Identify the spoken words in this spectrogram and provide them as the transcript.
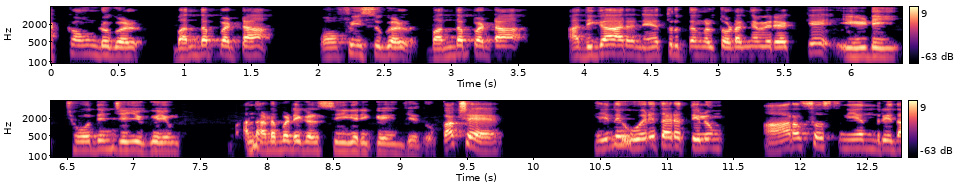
അക്കൗണ്ടുകൾ ബന്ധപ്പെട്ട ഓഫീസുകൾ ബന്ധപ്പെട്ട അധികാര നേതൃത്വങ്ങൾ തുടങ്ങിയവരൊക്കെ ഇ ഡി ചോദ്യം ചെയ്യുകയും നടപടികൾ സ്വീകരിക്കുകയും ചെയ്തു. പക്ഷേ ഇത് ഒരു തരത്തിലും ആർ എസ് എസ് നിയന്ത്രിത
